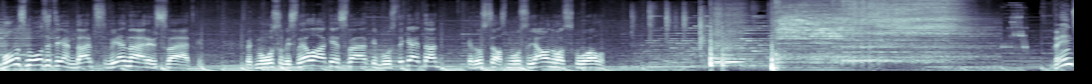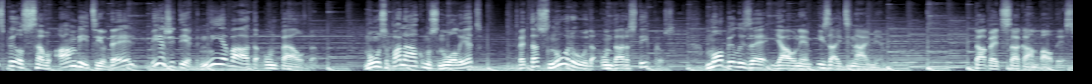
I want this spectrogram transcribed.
Mums, mūziķiem, darbs vienmēr ir svētki, bet mūsu vislielākie svētki būs tikai tad, kad uzcels mūsu jauno skolu. Vēnspils savu ambīciju dēļ bieži tiek nievāta un pelta. Mūsu panākumus noliedz, bet tas norūda un dara stiprus, mobilizē jauniem izaicinājumiem. Tāpēc sakām paldies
